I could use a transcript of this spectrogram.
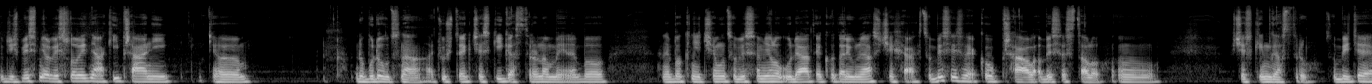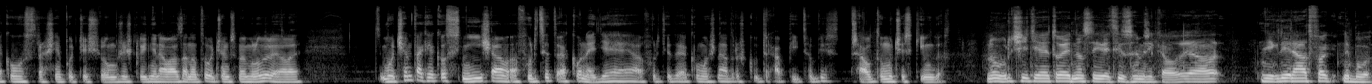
když bys měl vyslovit nějaký přání eh, do budoucna, ať už to je k český gastronomii nebo, nebo k něčemu, co by se mělo udát jako tady u nás v Čechách, co by si jako přál, aby se stalo v českém gastru? Co by tě jako strašně potěšilo? Můžeš klidně navázat na to, o čem jsme mluvili, ale o čem tak jako sníš a, a furt se to jako neděje a furt tě to jako možná trošku trápí. Co bys přál tomu českému gastru? No určitě je to jedna z těch věcí, co jsem říkal. Já někdy rád fakt, nebo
